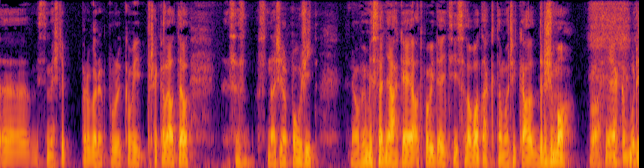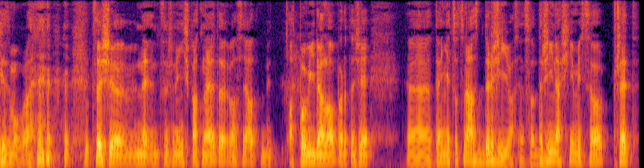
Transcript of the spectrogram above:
uh, myslím ještě prvorepublikový překladatel se snažil použít nebo vymyslet nějaké odpovídající slovo, tak tomu říkal držmo, vlastně jako buddhismu, což, ne, což není špatné, to vlastně odpovídalo, protože to je něco, co nás drží, vlastně, co drží naší mysl před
